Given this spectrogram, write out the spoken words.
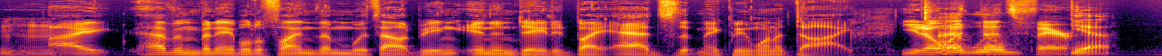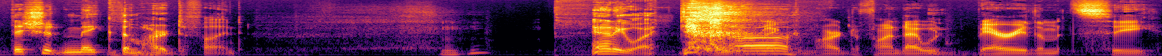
I haven't been able to find them without being inundated by ads that make me want to die. You know what? will- That's fair. Yeah, they should make them hard to find. Anyway, I would make them hard to find. I would bury them at sea.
